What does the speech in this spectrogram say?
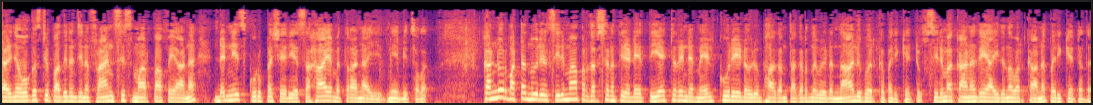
കഴിഞ്ഞ ഓഗസ്റ്റ് പതിനഞ്ചിന് ഫ്രാൻസിസ് മാർപ്പാപ്പയാണ് ഡെന്നീസ് കുറുപ്പശ്ശേരിയെ സഹായ സഹായമെത്രാനായി നിയമിച്ചത്. കണ്ണൂർ മട്ടന്നൂരിൽ സിനിമാ പ്രദർശനത്തിനിടെ തിയേറ്ററിന്റെ മേൽക്കൂരയുടെ ഒരു ഭാഗം തകർന്നു വീണ് നാലുപേർക്ക് പരിക്കേറ്റു. സിനിമ കാണുകയായിരുന്നവർക്കാണ് പരിക്കേറ്റത്.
